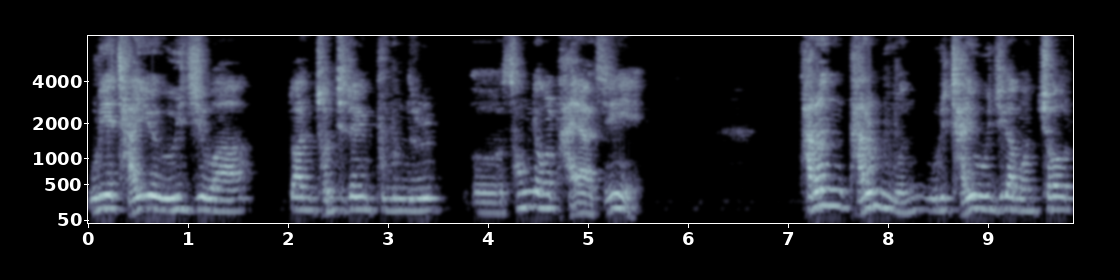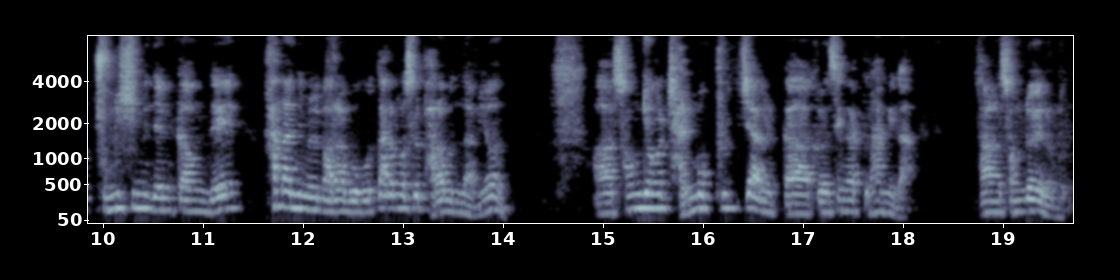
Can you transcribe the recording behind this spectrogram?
우리의 자유의 의지와 또한 전체적인 부분들을 어, 성경을 봐야지 다른 다른 부분 우리 자유 의지가 먼저 중심이 된 가운데 하나님을 바라보고 다른 것을 바라본다면 아, 성경을 잘못 풀지 않을까 그런 생각들을 합니다. 사랑하는 성도 여러분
